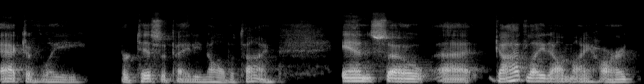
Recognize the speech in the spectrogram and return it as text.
actively participating all the time. And so uh, God laid on my heart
